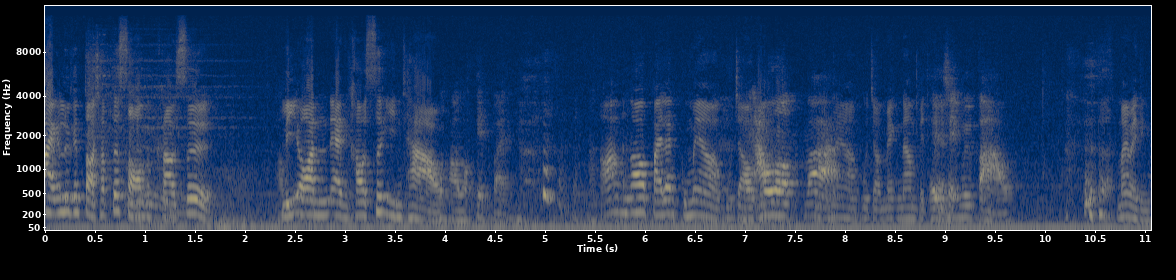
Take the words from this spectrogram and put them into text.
ไปกันลุยกันต่อชัปเตอร์สองกับคาวเซอร์ลีออนแอนด์คาวเซอร์อินทาวเอาล็อกเก็ตไปอ้าวมึงเอาไปแล้วกูไม่เอากูจะเอาเอาหรอกว่าไม่เอากูจะเอาแมกนัมไปแทเอ้ยนใช้มือเปล่า ไม่หมายถึง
